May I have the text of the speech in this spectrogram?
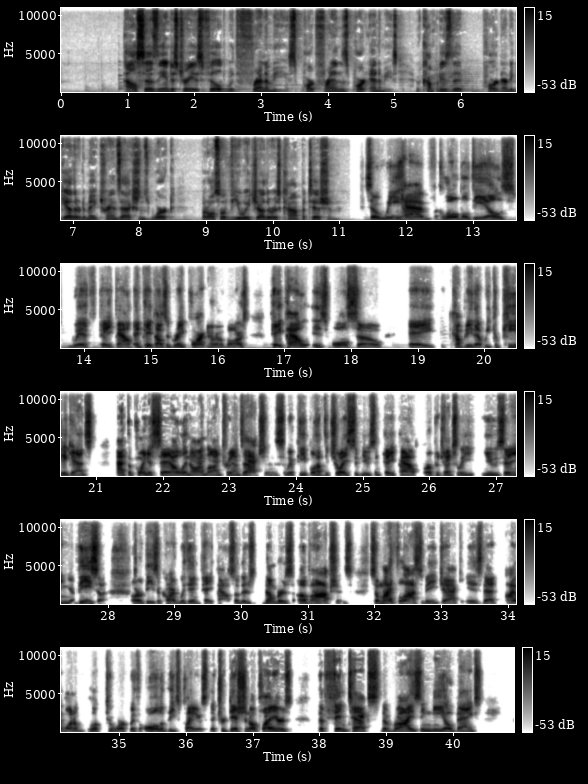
Al says the industry is filled with frenemies, part friends, part enemies, companies that partner together to make transactions work, but also view each other as competition. So we have global deals with PayPal, and PayPal is a great partner of ours. PayPal is also a company that we compete against at the point of sale in online transactions where people have the choice of using PayPal or potentially using Visa or Visa card within PayPal. So there's numbers of options. So my philosophy, Jack, is that I want to look to work with all of these players, the traditional players, the fintechs, the rising neobanks,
